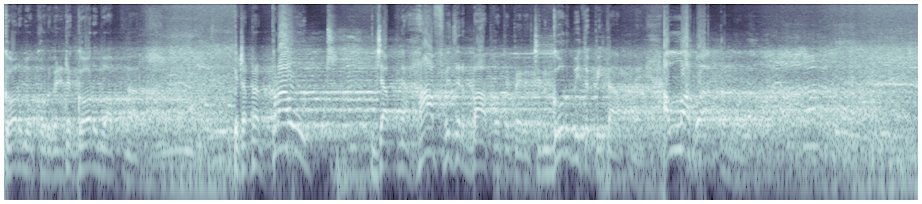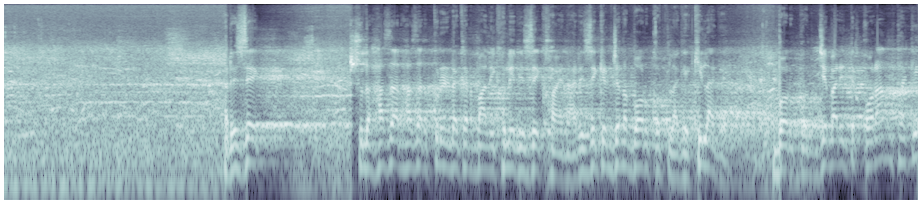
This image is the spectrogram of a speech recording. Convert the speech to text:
গর্ব করবেন, এটা গর্ব আপনার। এটা আপনার প্রাউড যে আপনি হাফেজের বাপ হতে পেরেছেন, গর্বিত পিতা আপনি। আল্লাহ আকবার বলেন। রিজেক, শুধু হাজার হাজার কোটি টাকার মালিক হলে রিজেক হয় না। রিজেকের জন্য বরকত লাগে। কি লাগে? বরকত। যে বাড়িতে কোরআন থাকে,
